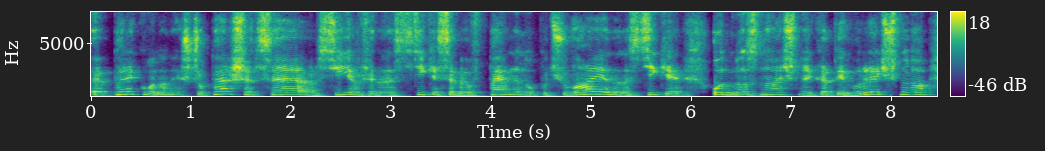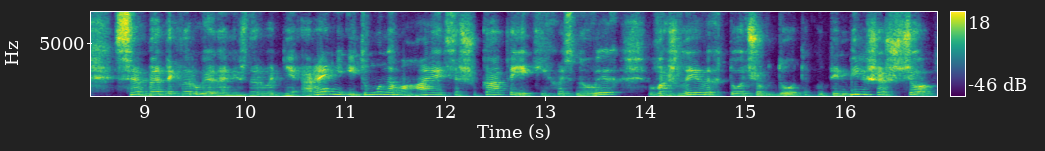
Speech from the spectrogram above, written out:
Е, Переконаний, що перше, це Росія вже не настільки себе впевнено почуває, не настільки однозначно і категорично себе декларує на міжнародній арені і тому намагається шукати якихось нових важливих точок дотику. Тим більше, що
